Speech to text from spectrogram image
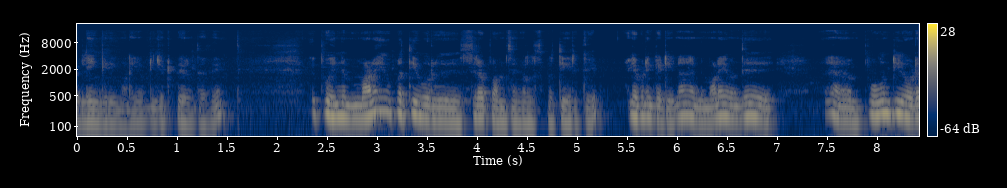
வெள்ளையங்கிரி மலை அப்படின்னு சொல்லிட்டு பேர் இருந்தது இப்போது இந்த மலையை பற்றி ஒரு சிறப்பு அம்சங்கள் பற்றி இருக்குது எப்படின்னு கேட்டிங்கன்னா இந்த மலை வந்து பூண்டியோட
